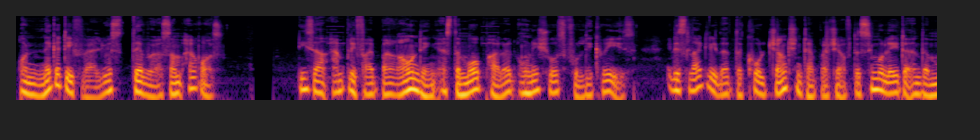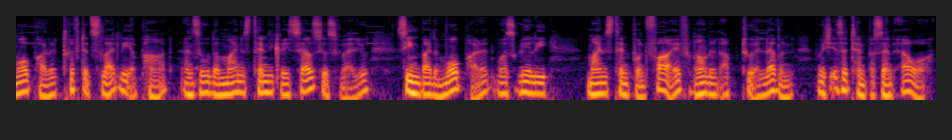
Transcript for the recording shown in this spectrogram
On negative values there were some errors. These are amplified by rounding as the Morpilot only shows full degrees. It is likely that the cold junction temperature of the simulator and the Morpilot drifted slightly apart and so the minus 10 degrees Celsius value seen by the Morpilot was really minus 10.5 rounded up to 11 which is a 10% error.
